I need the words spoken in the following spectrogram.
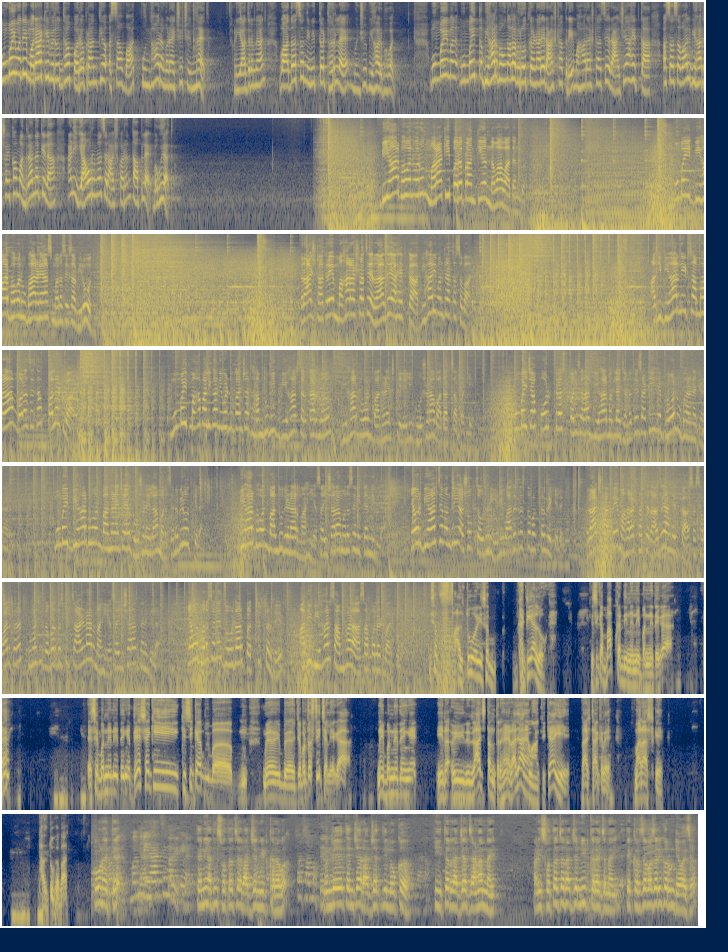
मुंबईमध्ये मराठी विरुद्ध परप्रांतीय असा वाद पुन्हा रंगण्याची चिन्ह आहेत. आणि या दरम्यान वादाचं निमित्त ठरलंय म्हणजे बिहार भवन. मुंबई मुंबईत बिहार भवनाला विरोध करणारे राज ठाकरे महाराष्ट्राचे राजे आहेत का असा सवाल बिहारच्या एका मंत्र्यानं केला आणि यावरूनच राजकारण तापलंय. बघूयात. बिहार भवनवरून मराठी परप्रांतीय नवा वादंग. मुंबईत बिहार भवन उभारण्यास मनसेचा विरोध. राज ठाकरे महाराष्ट्राचे राजे आहेत का? बिहारी मंत्र्याचा सवाल. आधी बिहार नीट सांभाळा मनसेचा पलटवार. मुंबईत महापालिका निवडणुकांच्या धामधुमीत बिहार सरकारनं बिहार भवन बांधण्याची केलेली घोषणा वादात सापडली. मुंबईच्या पोर्ट ट्रस्ट परिसरात बिहारमधल्या जनतेसाठी हे भवन उभारण्यात येणार आहे. मुंबईत बिहार भवन बांधण्याच्या या घोषणेला मनसेनं विरोध केलाय. बिहार भवन बांधू देणार नाही असा इशारा मनसे नेत्यांनी दिला यावर बिहारचे मंत्री अशोक चौधरी यांनी वादग्रस्त वक्तव्य केले. राज ठाकरे महाराष्ट्राचे राजे आहेत का असा सवाल करत कुणाची जबरदस्ती चालणार नाही असा इशाराच त्याने दिला यावर मनसेने जोरदार प्रत्युत्तर देत आधी बिहार सांभाळा असा पलटवार केला. सब फालतू और ये सब घटिया लोग हैं। किसी का बाप का दिन नहीं बनने देगा है? ऐसे बनने नहीं देंगे। देश है कि किसी का जबरदस्ती चलेगा? नहीं बनने देंगे। ये राजतंत्र हैं राजा है वहाँ के। क्या ये राज ठाकरे महाराष्ट्र के? फालतू का बात। कोण आहे ते? त्यांनी आधी स्वतःचं राज्य नीट करावं. म्हणजे त्यांच्या राज्यातली लोक ही इतर राज्यात जाणार नाहीत आणि स्वतःचं राज्य नीट करायचं नाही ते कर्जबाजारी करून ठेवायचं.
